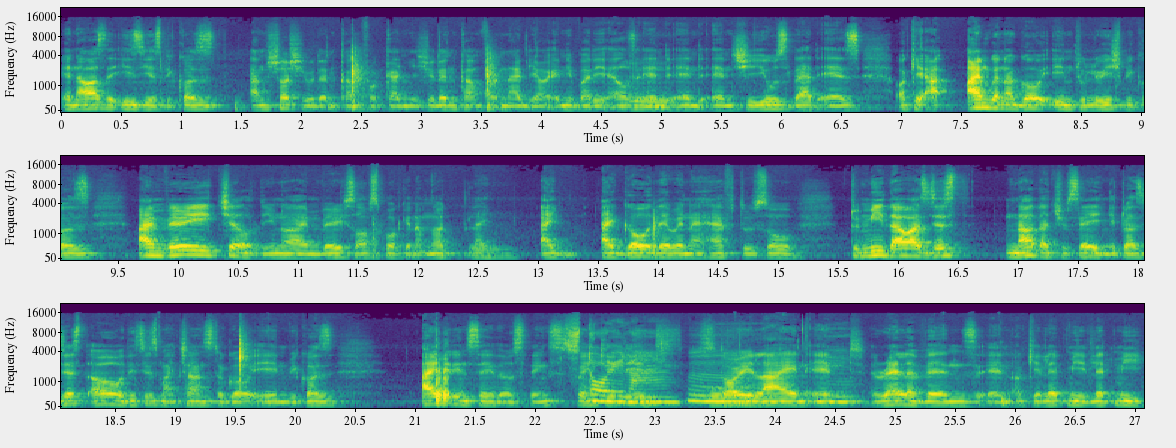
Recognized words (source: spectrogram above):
And I was the easiest because I'm sure she wouldn't come for Khanyi, she wouldn't come for Nadia or anybody else. And and and she used that as okay, I, I'm gonna go into Luis because I'm very chilled, you know, I'm very soft spoken. I'm not like I I go there when I have to. So to me that was just now that you're saying it was just oh this is my chance to go in because I didn't say those things. Storyline. Mm. Storyline and relevance and okay, let me let me.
